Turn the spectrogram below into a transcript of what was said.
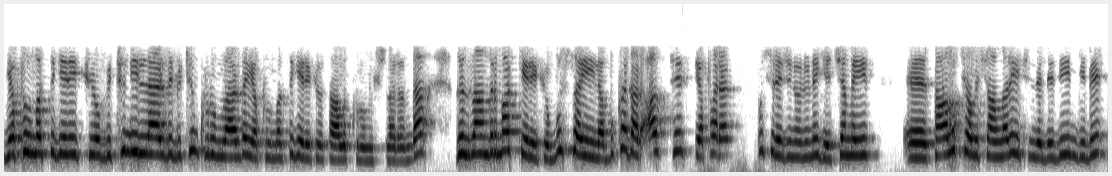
yapılması gerekiyor. Bütün illerde, bütün kurumlarda yapılması gerekiyor sağlık kuruluşlarında. Hızlandırmak gerekiyor. Bu sayıyla bu kadar az test yaparak bu sürecin önüne geçemeyiz. Ee, sağlık çalışanları için de dediğim gibi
